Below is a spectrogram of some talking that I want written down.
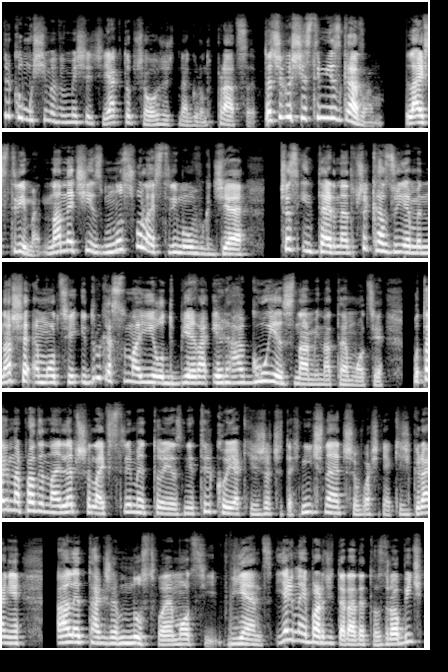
tylko musimy wymyślić, jak to przełożyć na grunt pracy. Dlaczego się z tym nie zgadzam? Live streamy. Na necie jest mnóstwo live streamów, gdzie przez internet przekazujemy nasze emocje i druga strona je odbiera i reaguje z nami na te emocje. Bo tak naprawdę najlepsze live streamy to jest nie tylko jakieś rzeczy techniczne, czy właśnie jakieś granie, ale także mnóstwo emocji. Więc jak najbardziej da radę to zrobić,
